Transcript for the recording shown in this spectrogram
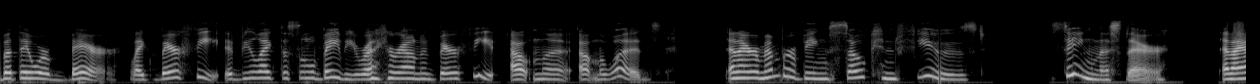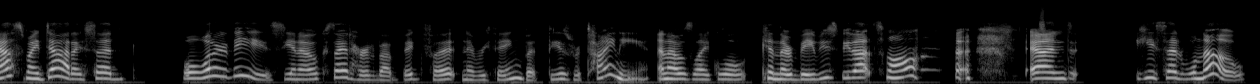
but they were bare, like bare feet. It'd be like this little baby running around in bare feet out in the out in the woods. And I remember being so confused seeing this there. And I asked my dad, I said, Well, what are these? You know, because I had heard about Bigfoot and everything, but these were tiny. And I was like, Well, can their babies be that small? and he said, Well, no,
